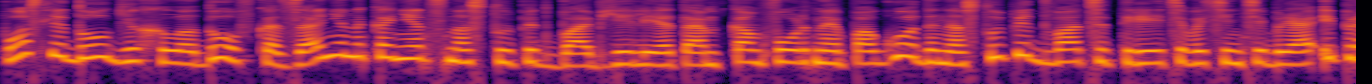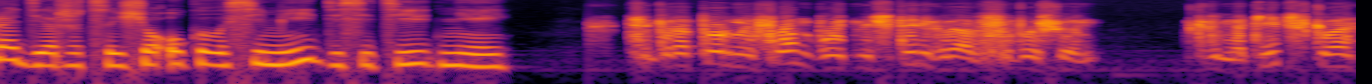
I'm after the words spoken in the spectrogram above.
После долгих холодов в Казани наконец наступит бабье лето. Комфортная погода наступит 23 сентября и продержится еще около 7-10 дней. Температурный фон будет на 4 градуса выше климатического.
